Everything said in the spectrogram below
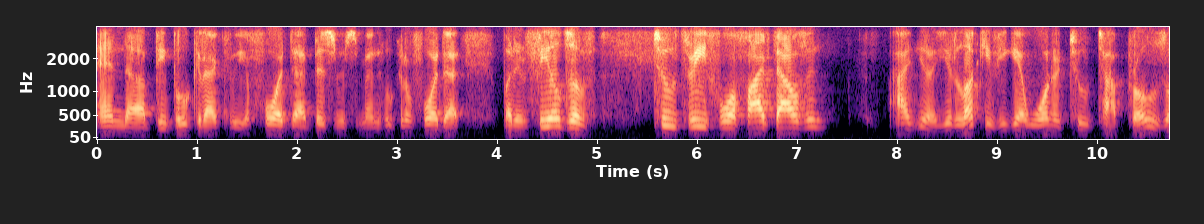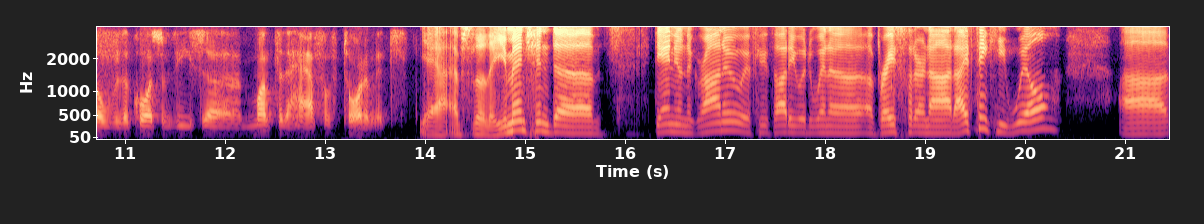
and uh, people who could actually afford that, businessmen who could afford that. But in fields of two, three, four, five thousand, I, you know, you're lucky if you get one or two top pros over the course of these uh, month and a half of tournaments. Yeah, absolutely. You mentioned uh, Daniel Negreanu, if you thought he would win a, a bracelet or not. I think he will. Uh,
